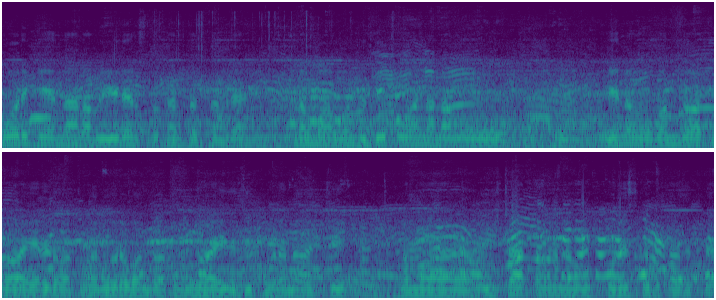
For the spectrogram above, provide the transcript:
ಕೋರಿಕೆಯನ್ನು ನಾವು ಈಡೇರಿಸ್ಬೇಕಂತಂದರೆ ನಮ್ಮ ಒಂದು ದೀಪವನ್ನು ನಾವು ಏನು ಒಂದು ಅಥವಾ ಎರಡು ಅಥವಾ ನೂರ ಒಂದು ಅಥವಾ ನೂರ ಐದು ದೀಪಗಳನ್ನು ಹಚ್ಚಿ ನಮ್ಮ ಇಷ್ಟಾರ್ಥವನ್ನು ನಾವು ಪೂರೈಸ್ಕೋಬೇಕಾಗುತ್ತೆ.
